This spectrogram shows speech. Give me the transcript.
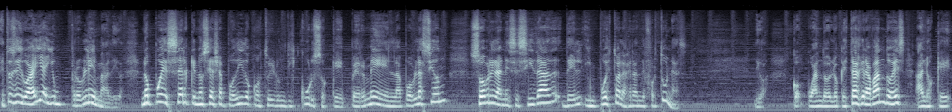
Entonces digo, ahí hay un problema. Digo. No puede ser que no se haya podido construir un discurso que permee en la población sobre la necesidad del impuesto a las grandes fortunas. Digo, cu- cuando lo que estás grabando es a los que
